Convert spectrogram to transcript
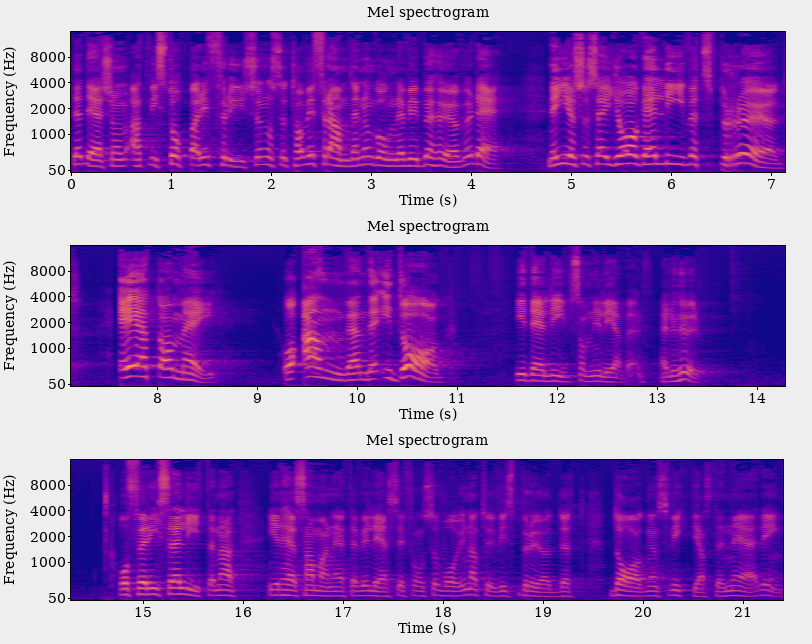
det där som att vi stoppar i frysen och så tar vi fram det någon gång när vi behöver det. När Jesus säger jag är livets bröd, ät av mig och använd det idag i det liv som ni lever, eller hur? Och för israeliterna i det här sammanhanget där vi läser ifrån så var ju naturligtvis brödet dagens viktigaste näring.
